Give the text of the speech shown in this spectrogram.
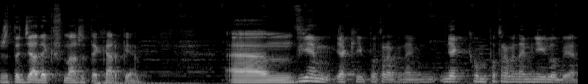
że to dziadek smaży te karpie. Em, Wiem, jakiej potrawy najm- jaką potrawę najmniej lubię.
